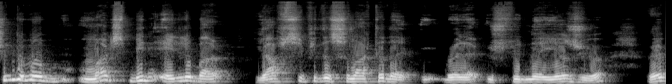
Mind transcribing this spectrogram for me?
Şimdi bu Max 1050 bar Yap Speed'i Slack'ta da böyle üstünde yazıyor ve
